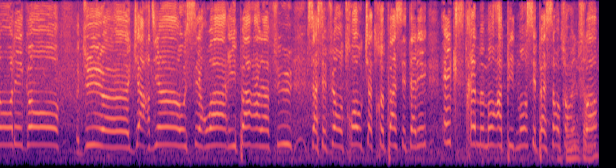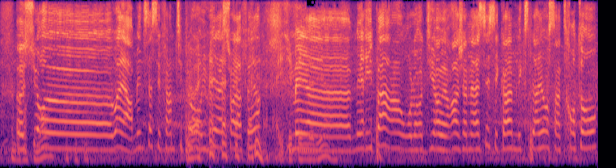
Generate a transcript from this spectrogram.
dans les gants du euh, gardien au serroir, Ripard à l'affût. Ça s'est fait en 3 ou 4 pas, c'est allé extrêmement rapidement. C'est passé encore une fois hein, euh, sur. euh, voilà, Mensa s'est fait un petit peu Ouais. enrhumer là, sur l'affaire. Il fait mais, euh, mais Ripard, hein, on leur dira jamais assez, c'est quand même l'expérience, un 30 ans,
